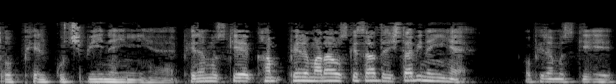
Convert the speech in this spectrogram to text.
तो फिर कुछ भी नहीं है। फिर हम उसके, हम, फिर हमारा उसके साथ रिश्ता भी नहीं है। और फिर हम उसके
